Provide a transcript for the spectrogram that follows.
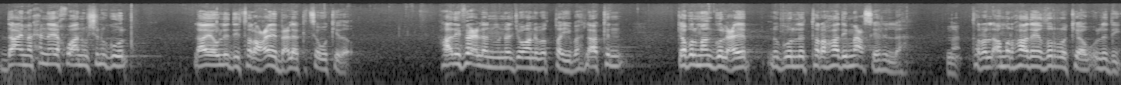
دائما حنا يا إخوان وش نقول؟ لا يا ولدي ترى عيب عليك تسوي كذا. هذه فعلا من الجوانب الطيبة لكن قبل ما نقول عيب نقول ترى هذه معصية لله. نعم. ترى الأمر هذا يضرك يا ولدي.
